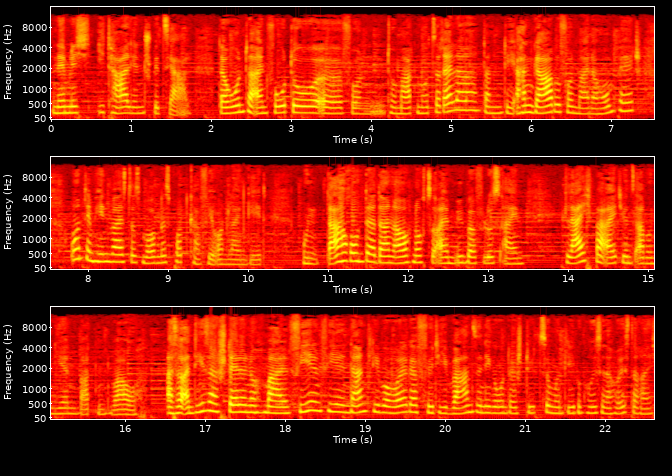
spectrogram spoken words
nämlich Italien Spezial. Darunter ein Foto äh, von Tomatenmozzarella, dann die Angabe von meiner Homepage und dem Hinweis, dass morgen das Podcafé online geht. Und darunter dann auch noch zu einem Überfluss ein gleich bei iTunes abonnieren Button. Wow. Also an dieser Stelle nochmal vielen, vielen Dank, lieber Holger, für die wahnsinnige Unterstützung und liebe Grüße nach Österreich.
